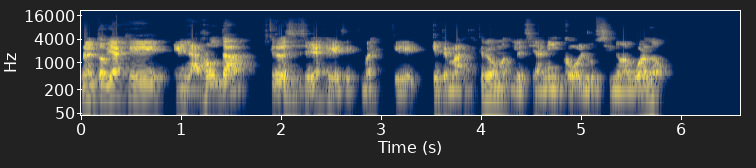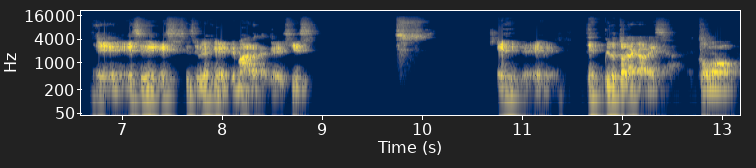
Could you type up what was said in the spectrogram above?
Un alto viaje en la ruta, creo que es ese viaje que, te- que, que te marca. Creo que más que lo decía Nico o Lucy, no me acuerdo. Eh, ese, es ese viaje que te marca, que decís, te explotó la cabeza. Como,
